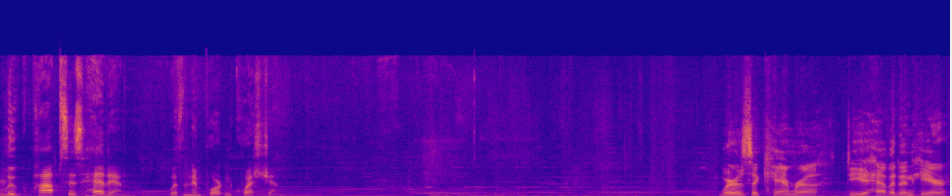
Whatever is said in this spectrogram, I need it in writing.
Luke pops his head in with an important question. Where's the camera? Do you have it in here?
